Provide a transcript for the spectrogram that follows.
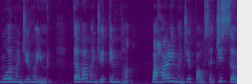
मोर म्हणजे मयूर. तवा म्हणजे तेव्हा पहाळी म्हणजे पावसाची सर.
